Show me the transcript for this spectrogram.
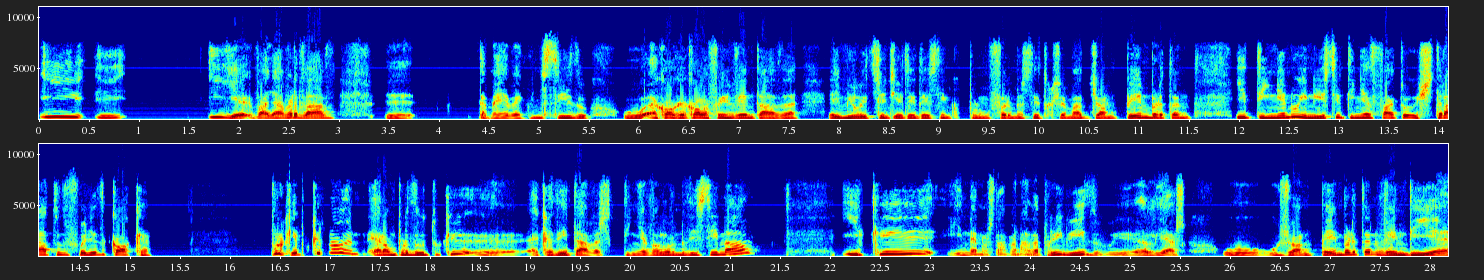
E, e, e eh, vale a verdade, eh, também é bem conhecido, o- a Coca-Cola foi inventada em 1885 por um farmacêutico chamado John Pemberton e tinha, no início, tinha de facto o extrato de folha de coca. Porquê? Porque não, era um produto que eh, acreditavas que tinha valor medicinal e que ainda não estava nada proibido. Aliás, o, o John Pemberton vendia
